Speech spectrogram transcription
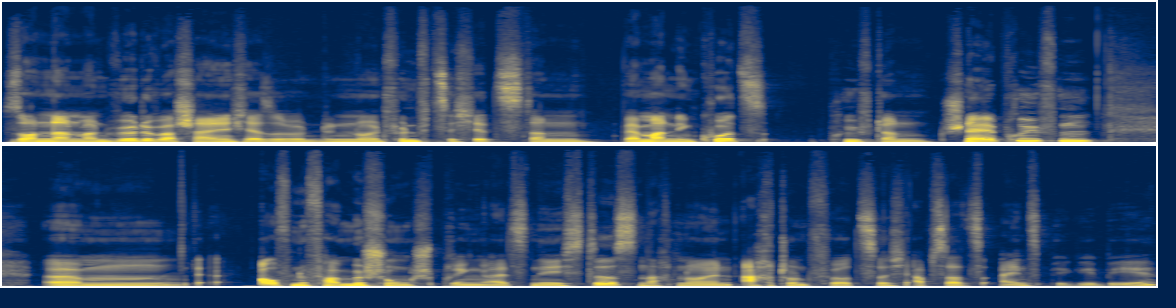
sondern man würde wahrscheinlich, also den 59 jetzt dann, wenn man den kurz prüft, dann schnell prüfen, ähm, auf eine Vermischung springen als nächstes nach 948 Absatz 1 BGB.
